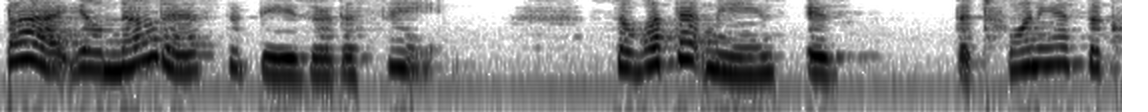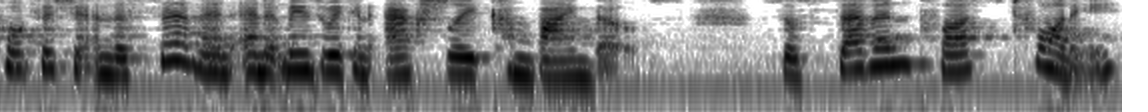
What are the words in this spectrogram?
But you'll notice that these are the same. So what that means is the 20 is the coefficient and the 7, and it means we can actually combine those. So 7 plus 20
